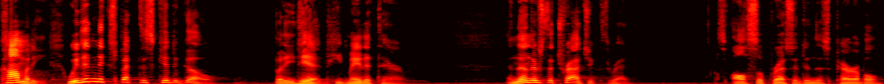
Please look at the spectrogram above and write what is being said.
comedy. We didn't expect this kid to go, but he did. He made it there. And then there's the tragic thread. It's also present in this parable.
